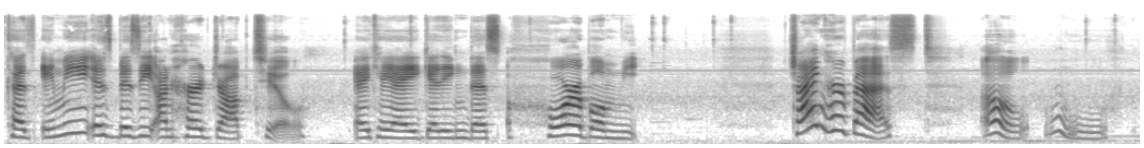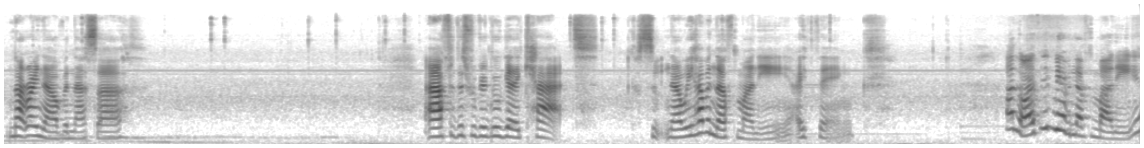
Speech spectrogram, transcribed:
Because Amiee is busy on her job too aka getting this horrible meat trying her best. Oh ooh. Not right now Vanessa after this, we're gonna go get a cat. So now we have enough money, I think. I don't know, I think we have enough money.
